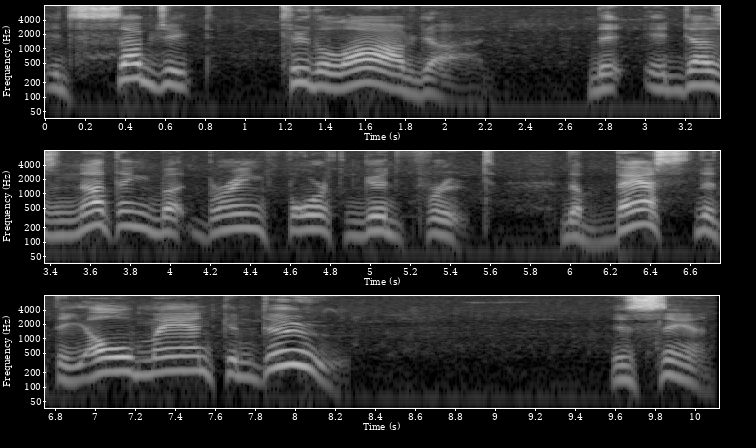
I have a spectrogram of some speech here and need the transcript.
it's subject to the law of God. That it does nothing but bring forth good fruit. The best that the old man can do is sin.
